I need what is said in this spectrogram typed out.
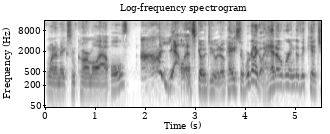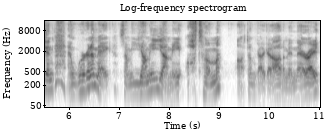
want to make some caramel apples? Ah, yeah, let's go do it, okay? So we're going to go head over into the kitchen and we're going to make some yummy, yummy autumn, autumn, gotta get autumn in there, right?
